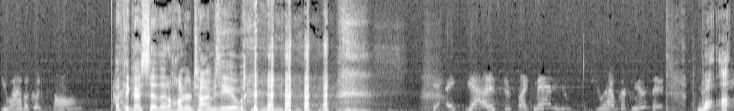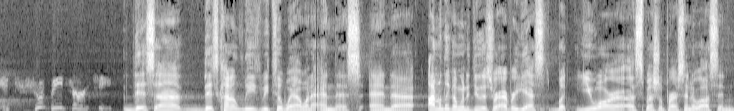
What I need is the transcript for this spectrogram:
You have a good song." i think i said that a hundred times to you Yeah, yeah, it's just like, man, you you have good music. Well, I, It be this uh this kind of leads me to the way I want to end this, and uh, I don't think I'm going to do this for every guest, but you are a, a special person to us, and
